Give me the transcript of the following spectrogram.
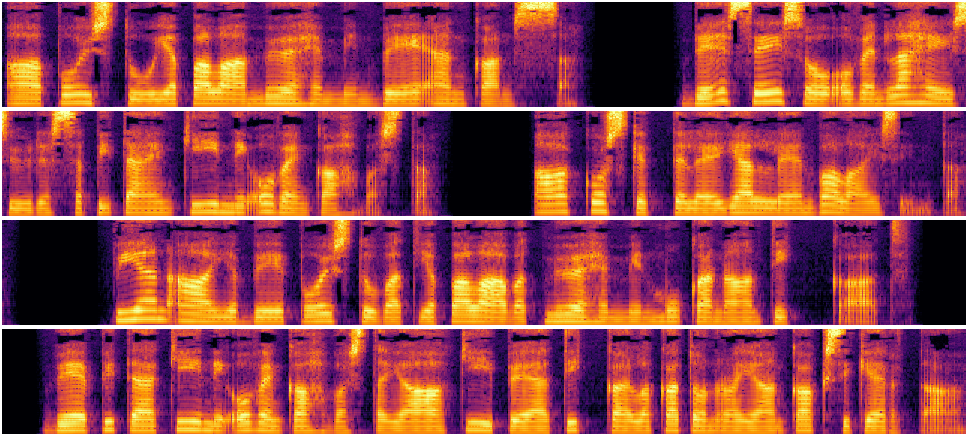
A poistuu ja palaa myöhemmin BN kanssa. B seisoo oven läheisyydessä pitäen kiinni oven kahvasta. A koskettelee jälleen valaisinta. Pian A ja B poistuvat ja palaavat myöhemmin mukanaan tikkaat. B pitää kiinni oven kahvasta ja A kiipeää tikkailla katonrajaan kaksi kertaa.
